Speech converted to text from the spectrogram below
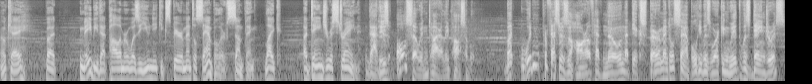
okay, but maybe that polymer was a unique experimental sample or something. Like a dangerous strain. That is also entirely possible. But wouldn't Professor Zakharov have known that the experimental sample he was working with was dangerous?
